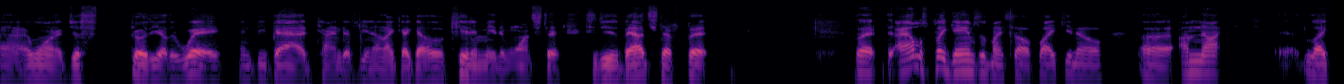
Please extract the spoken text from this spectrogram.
uh, I want to just go the other way and be bad, kind of. You know, like I got a little kid in me that wants to to do the bad stuff, but but I almost play games with myself. Like you know, uh, I'm not uh, like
